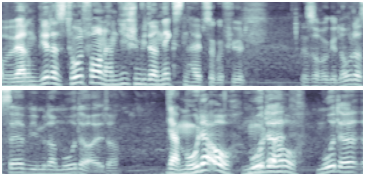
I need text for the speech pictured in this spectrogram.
Aber während wir das totfahren, haben die schon wieder den nächsten Hype so gefühlt. Ist aber genau dasselbe wie mit der Mode, Alter. Ja, Mode auch. Mode, Mode, auch. Mode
